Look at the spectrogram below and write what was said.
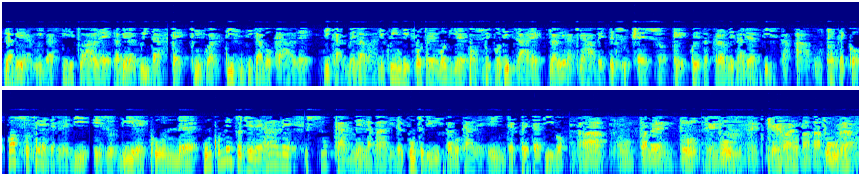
la vera guida spirituale, la vera guida tecnico-artistica vocale di Carmen Lavani. Quindi potremmo dire, posso ipotizzare, la vera chiave del successo che questa straordinaria artista ha avuto. Ecco, posso chiederle di esordire con eh, un commento generale su Carmen Lavani dal punto di vista vocale e interpretativo. Ha un talento enorme, ha una natura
